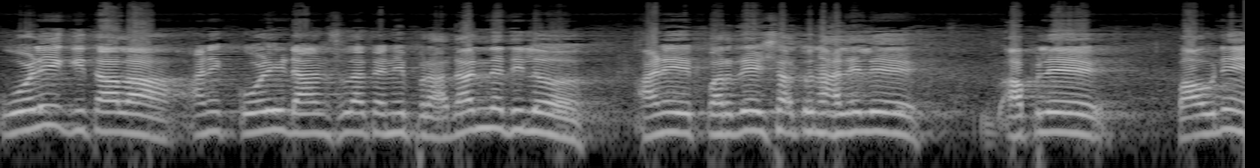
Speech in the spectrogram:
कोळी गीताला आणि कोळी डान्सला त्यांनी प्राधान्य दिलं आणि परदेशातून आलेले आपले पाहुणे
